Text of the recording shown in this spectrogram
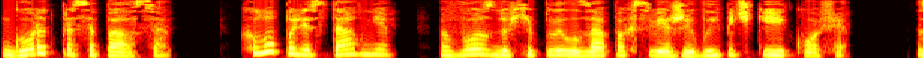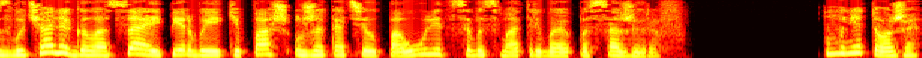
Город просыпался. Хлопали ставни, в воздухе плыл запах свежей выпечки и кофе. Звучали голоса, и первый экипаж уже катил по улице, высматривая пассажиров. «Мне тоже»,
